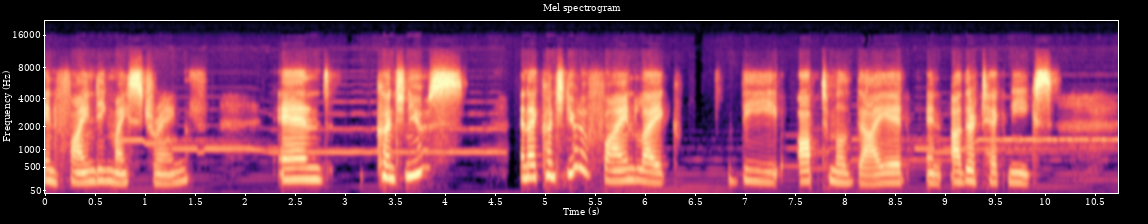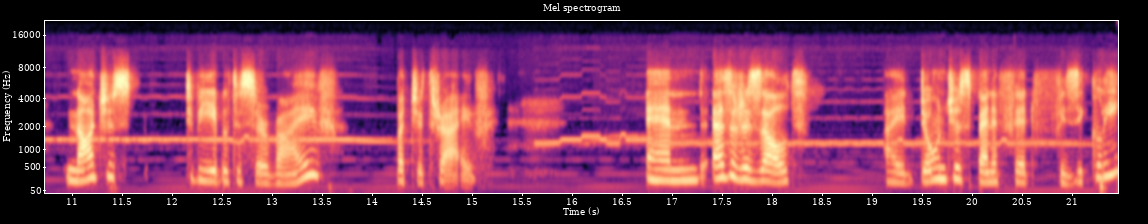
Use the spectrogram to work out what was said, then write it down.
in finding my strength and continues and i continue to find like the optimal diet and other techniques not just to be able to survive but to thrive and as a result i don't just benefit physically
